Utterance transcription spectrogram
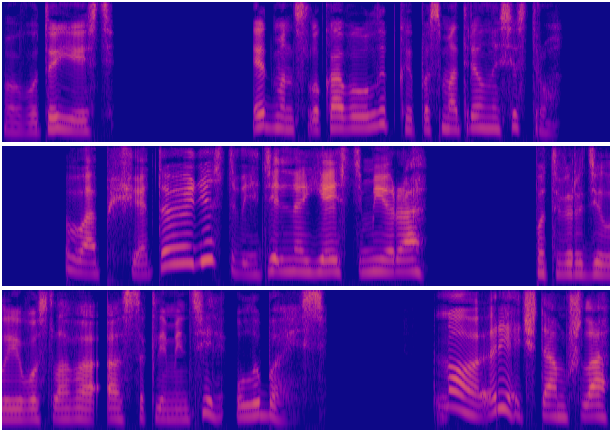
«Вот и есть». Эдмонд с лукавой улыбкой посмотрел на сестру. «Вообще-то действительно есть мира», — подтвердила его слова Асса Клементиль, улыбаясь. Но речь там шла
